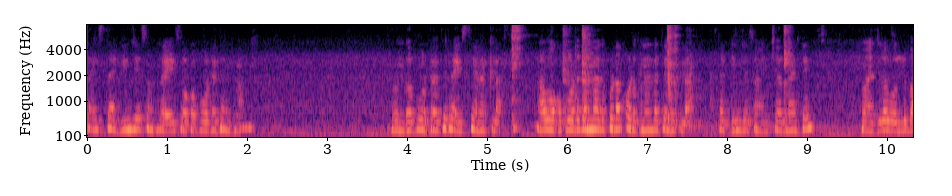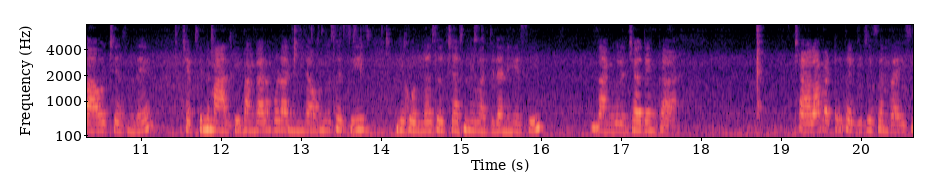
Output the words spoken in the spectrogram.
రైస్ తగ్గించేసాం రైస్ ఒక పూట తింటున్నాం. రెండో పూట అది రైస్ తినట్లా. ఆ ఒక పూట తిన్నది కూడా కొడుకు నిండా తినట్లా. తగ్గించేసాం ఏం ఈ మధ్యలో ఒళ్ళు బాగా వచ్చేసింది. చెప్పింది మాలతీ బంగారం కూడా నింది అవును చేసి నీకు ఒళ్ళు అయితే వచ్చేసింది ఈ మధ్యలో అనేసి. దాని గురించి అయితే ఇంకా చాలా మట్టుకు తగ్గించేసాను రైస్.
